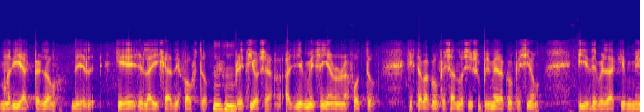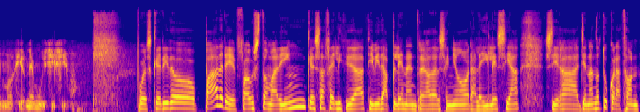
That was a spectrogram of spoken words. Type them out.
María, perdón, de, que es la hija de Fausto, preciosa. Ayer me enseñaron una foto que estaba confesándose su primera confesión y de verdad que me emocioné muchísimo. Pues querido Padre Fausto Marín, que esa felicidad y vida plena entregada al Señor, a la Iglesia, siga llenando tu corazón,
